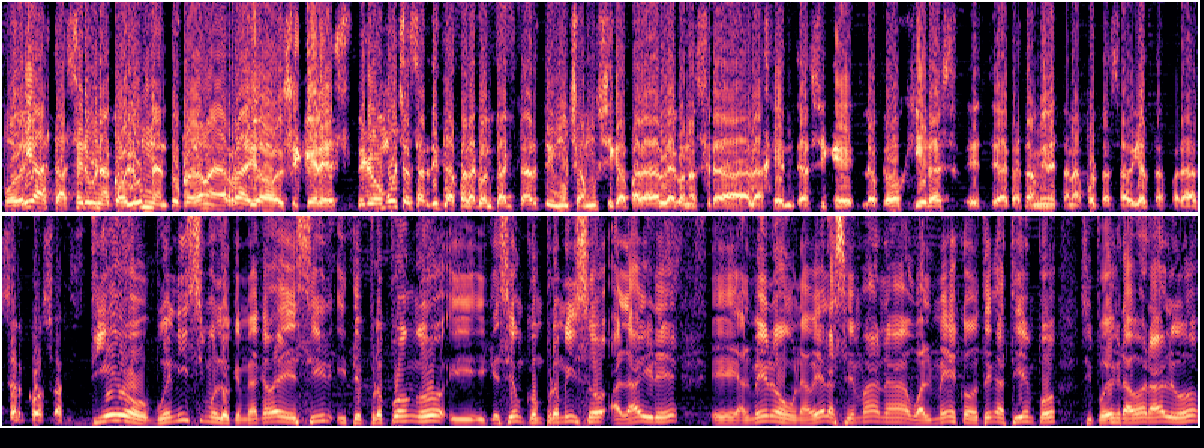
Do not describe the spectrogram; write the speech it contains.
Podría hasta hacer una columna en tu programa de radio si querés. Tengo muchas artistas para contactarte y mucha música para darle a conocer a, la gente. Así que lo que vos quieras, este, acá también están las puertas abiertas para hacer cosas. Diego, buenísimo lo que me acaba de decir y te propongo y, que sea un compromiso al aire, eh, al menos una vez a la semana o al mes cuando tengas tiempo, si podés grabar algo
